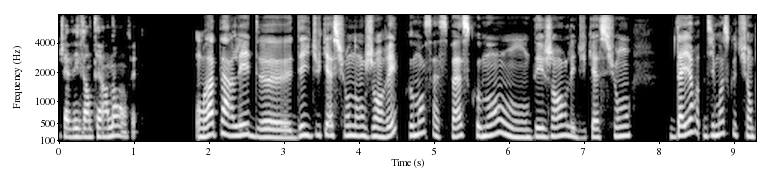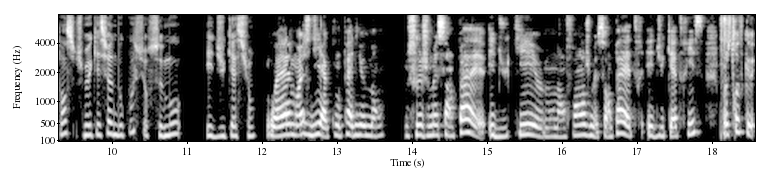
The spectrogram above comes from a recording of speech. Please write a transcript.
j'avais 21 ans en fait. On va parler d'éducation non genrée. Comment ça se passe? Comment on dégenre l'éducation? D'ailleurs, dis-moi ce que tu en penses. Je me questionne beaucoup sur ce mot éducation. Ouais, moi je dis accompagnement. Parce que je me sens pas éduquer euh, mon enfant, je me sens pas être éducatrice. Moi je trouve que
